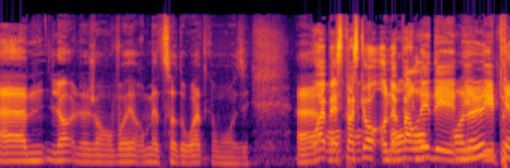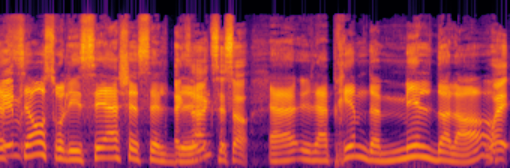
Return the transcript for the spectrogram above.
euh, là, là, on va remettre ça droite, comme on dit. Euh, Ouais, ben, c'est parce qu'on- on a parlé des- On des- a eu des une primes. question sur les CHSLD. Exact, c'est ça. Euh, la prime de 1000 dollars, Ouais.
